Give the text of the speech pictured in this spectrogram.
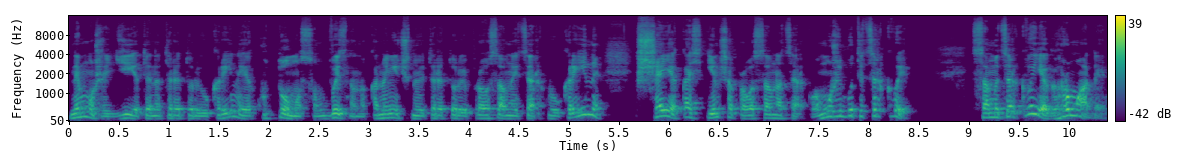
Не може діяти на території України, яку Томосом визнано канонічною територією Православної церкви України, ще якась інша православна церква. Можуть бути церкви. Саме церкви, як громади,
